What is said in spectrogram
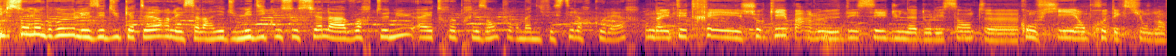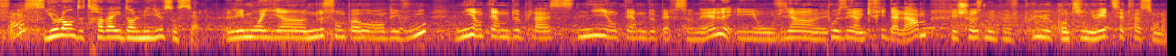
Ils sont nombreux, les éducateurs, les salariés du médico-social, à avoir tenu à être présents pour manifester leur colère. On a été très choqués par le décès d'une adolescente euh, confiée en protection de l'enfance. Yolande travaille dans le milieu social. Les moyens ne sont pas au rendez-vous, ni en termes de place, ni en termes de personnel, et on vient poser un cri d'alarme. Les choses ne peuvent plus continuer de cette façon-là.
